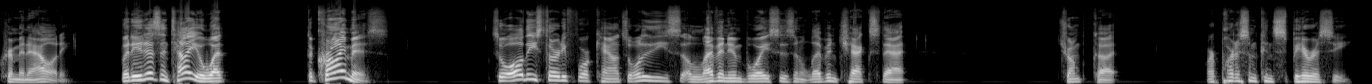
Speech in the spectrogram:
criminality. But he doesn't tell you what the crime is. So all these 34 counts, all of these 11 invoices and 11 checks that Trump cut are part of some conspiracy.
